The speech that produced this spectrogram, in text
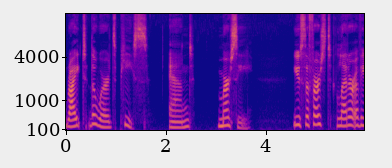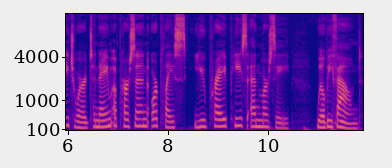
write the words peace and mercy Use the first letter of each word to name a person or place you pray peace and mercy will be found.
